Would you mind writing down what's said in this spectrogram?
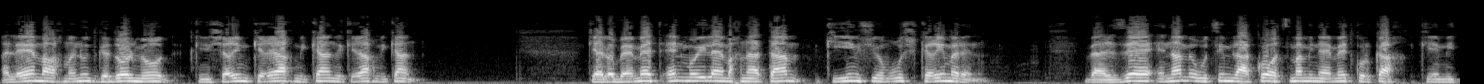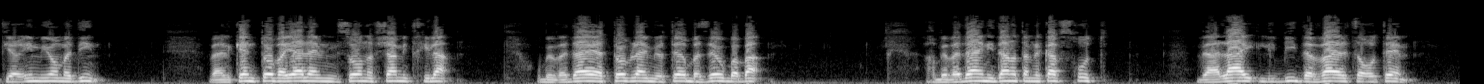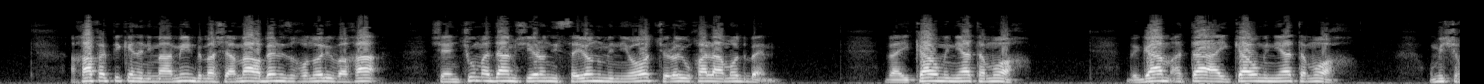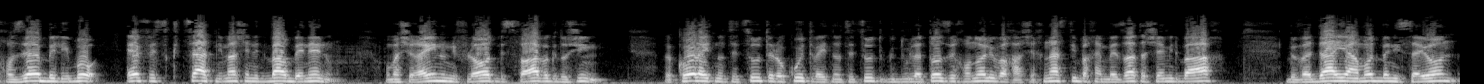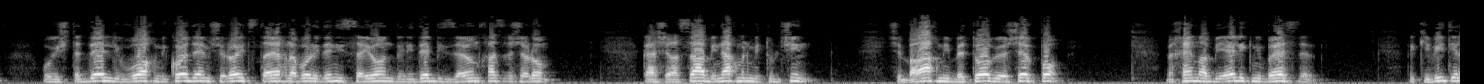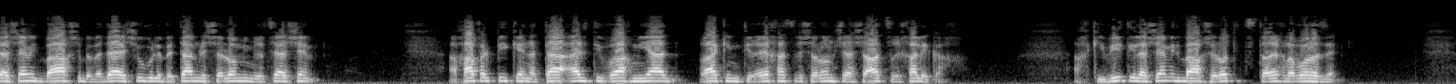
עליהם הרחמנות גדול מאוד, כי נשארים קרח מכאן וקרח מכאן. כי הלא באמת אין מועיל להם הכנעתם, כי אם שיאמרו שקרים עלינו. ועל זה אינם מרוצים לעקור עצמם מן האמת כל כך, כי הם מתייראים מיום הדין. ועל כן טוב היה להם למסור נפשם מתחילה, ובוודאי היה טוב להם יותר בזה ובבא. אך בוודאי נידן אותם לכף זכות, ועלי ליבי דווי על צרותיהם. אך אף על פי כן אני מאמין במה שאמר רבנו זיכרונו לברכה, שאין שום אדם שיהיה לו ניסיון ומניעות שלא יוכל לעמוד בהם. והעיקר הוא מניעת המוח. וגם עתה העיקר הוא מניעת המוח. ומי שחוזר בליבו אפס קצת ממה שנדבר בינינו, ומה שראינו נפלאות בספריו הקדושים, וכל ההתנוצצות אלוקות וההתנוצצות גדולתו זיכרונו לברכה, שהכנסתי בכם בעזרת השם יתברך, בוודאי יעמוד בניסיון, הוא ישתדל לברוח מקודם, שלא יצטרך לבוא לידי ניסיון ולידי ביזיון חס ושלום. כאשר עשה רבי נחמן מטולצ'ין, שברח מביתו ויושב פה, וכן רבי אליק מברסלב, וקיוויתי להשם יתברך שבוודאי ישובו לביתם לשלום אם ירצה השם. אך אף על פי כן אתה אל תברח מיד, רק אם תראה חס ושלום שהשעה צריכה לכך. אך קיוויתי להשם יתברך שלא תצטרך לבוא לזה.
